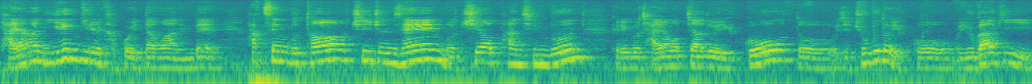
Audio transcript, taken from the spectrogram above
다양한 이행기를 갖고 있다고 하는데 학생부터 취준생, 뭐 취업한 신분, 그리고 자영업자도 있고 또 이제 주부도 있고 뭐 육아기에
